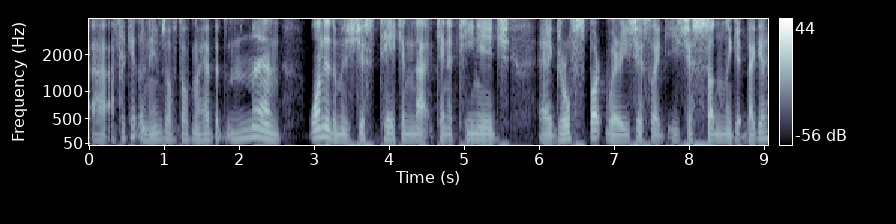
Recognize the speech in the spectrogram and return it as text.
uh, I forget their names off the top of my head, but man, one of them is just taking that kind of teenage uh, growth spurt where he's just like, he's just suddenly get bigger.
